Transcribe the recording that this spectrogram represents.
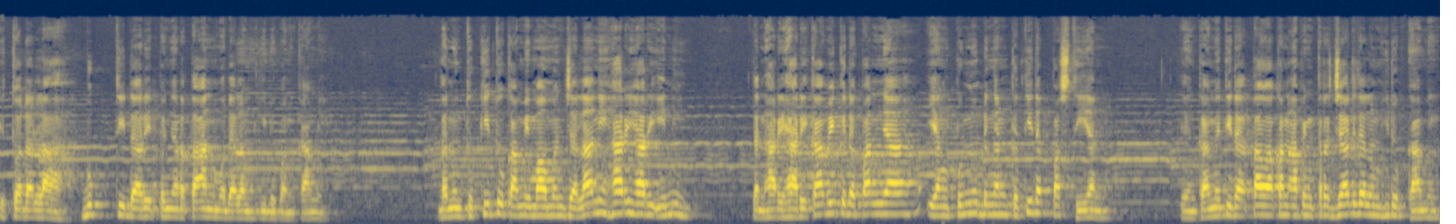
itu adalah bukti dari penyertaan-Mu dalam kehidupan kami. Dan untuk itu kami mau menjalani hari-hari ini dan hari-hari kami ke depannya yang penuh dengan ketidakpastian yang kami tidak tahu akan apa yang terjadi dalam hidup kami.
